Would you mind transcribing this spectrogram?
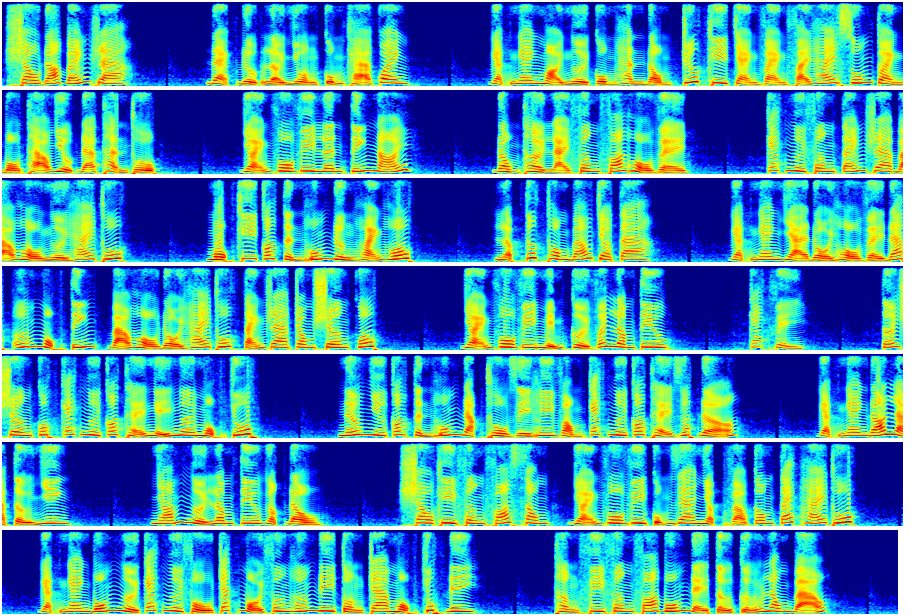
sau đó bán ra, đạt được lợi nhuận cũng khả quan. Gạch ngang mọi người cùng hành động trước khi chạng vạn phải hái xuống toàn bộ thảo dược đã thành thuộc. Doãn Vô Vi lên tiếng nói, đồng thời lại phân phó hộ vệ, các ngươi phân tán ra bảo hộ người hái thuốc. Một khi có tình huống đừng hoảng hốt, lập tức thông báo cho ta. Gạch ngang dạ đội hộ vệ đáp ứng một tiếng, bảo hộ đội hái thuốc tản ra trong sơn cốt. Doãn Vô Vi mỉm cười với Lâm Tiêu. "Các vị, tới sơn cốt các ngươi có thể nghỉ ngơi một chút. Nếu như có tình huống đặc thù gì hy vọng các ngươi có thể giúp đỡ." Gạch ngang đó là tự nhiên. Nhóm người Lâm Tiêu gật đầu. Sau khi phân phó xong, Doãn Vô Vi cũng gia nhập vào công tác hái thuốc. Gạch ngang bốn người các ngươi phụ trách mỗi phương hướng đi tuần tra một chút đi. Thần phi phân phó bốn đệ tử Cửu Long bảo.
